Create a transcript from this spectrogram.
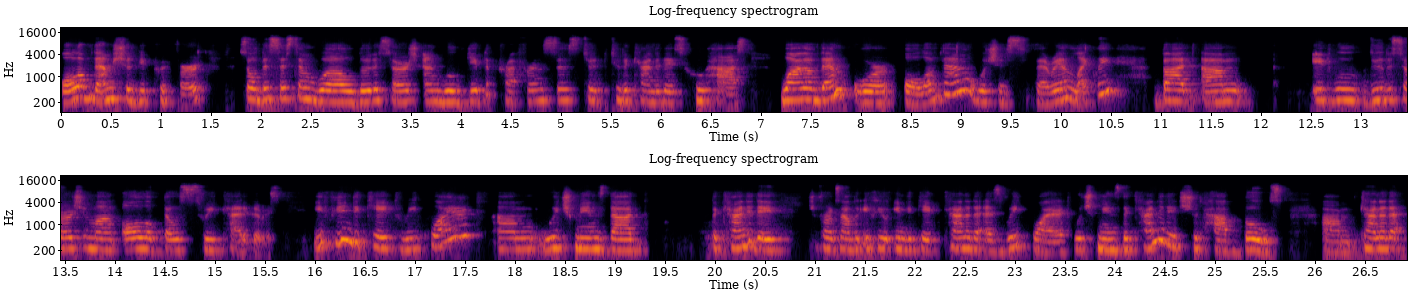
All of them should be preferred. So the system will do the search and will give the preferences to, to the candidates who has one of them or all of them, which is very unlikely, but um, it will do the search among all of those three categories. If you indicate required, um, which means that the candidate, for example, if you indicate Canada as required, which means the candidate should have both um, Canada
